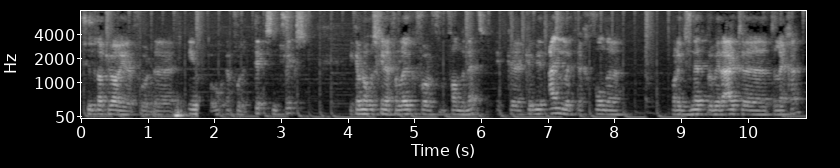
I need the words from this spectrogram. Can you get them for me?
super dankjewel hier voor de info en voor de tips en tricks. Ik heb nog misschien even een leuke voor van de net. Ik, eh, ik heb nu eindelijk gevonden wat ik dus net probeerde uit te, leggen.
